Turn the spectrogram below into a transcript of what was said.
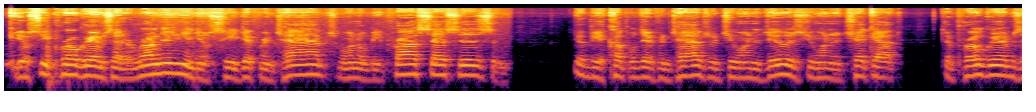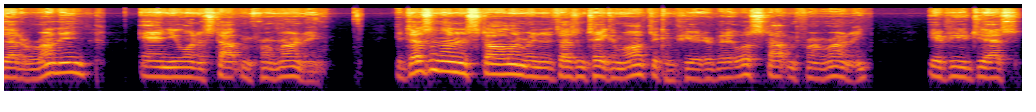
You'll see programs that are running and you'll see different tabs. One will be processes and there'll be a couple different tabs. What you want to do is you want to check out the programs that are running and you want to stop them from running. It doesn't uninstall them and it doesn't take them off the computer, but it will stop them from running if you just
